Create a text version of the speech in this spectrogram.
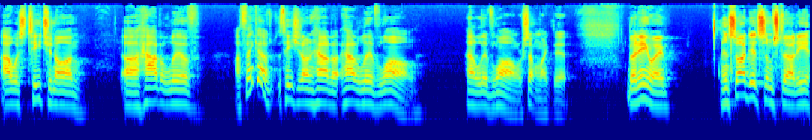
I was teaching on uh, how to live I think I was teaching on how to, how to live long, how to live long, or something like that. But anyway, and so I did some study.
